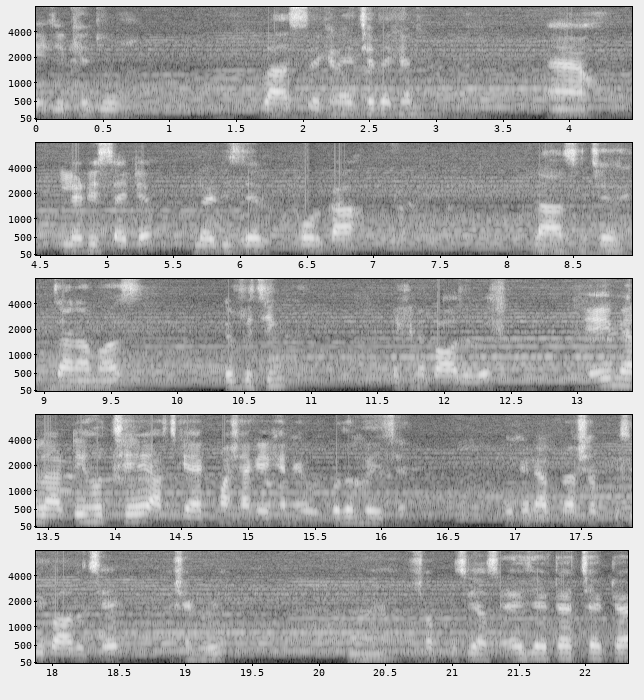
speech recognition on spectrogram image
এই যে খেজুর প্লাস এখানে হচ্ছে দেখেন। লেডিস আইটেম লেডিসদের বোরকা প্লাস হচ্ছে জানামাজ এভরিথিং এখানে পাওয়া যাবে। এই মেলাটি হচ্ছে আজকে এক মাস আগে এখানে উদ্বোধন হয়েছে। এখানে আপনার সব কিছুই পাওয়া যাচ্ছে, আশা করি। সব কিছুই আছে। এই যে এটা হচ্ছে একটা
